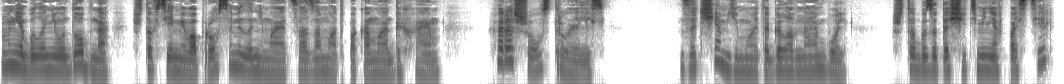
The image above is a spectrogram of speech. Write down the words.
Мне было неудобно, что всеми вопросами занимается Азамат, пока мы отдыхаем. Хорошо устроились. Зачем ему эта головная боль? Чтобы затащить меня в постель?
